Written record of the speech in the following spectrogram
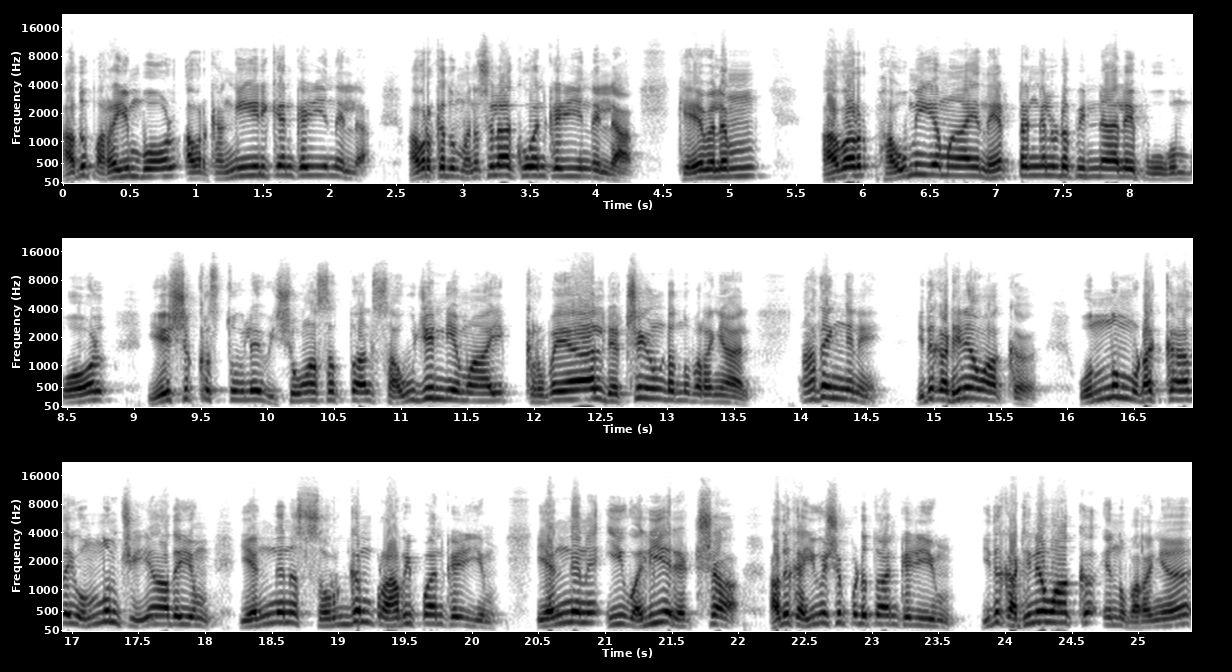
അത് പറയുമ്പോൾ അവർക്ക് അംഗീകരിക്കാൻ കഴിയുന്നില്ല. അവർക്കത് മനസ്സിലാക്കുവാൻ കഴിയുന്നില്ല. കേവലം അവർ ഭൗമികമായ നേട്ടങ്ങളുടെ പിന്നാലെ പോകുമ്പോൾ യേശുക്രിസ്തുവിലെ വിശ്വാസത്താൽ സൗജന്യമായി കൃപയാൽ രക്ഷയുണ്ടെന്ന് പറഞ്ഞാൽ അതെങ്ങനെ? ഇത് കഠിനവാക്ക്. ഒന്നും മുടക്കാതെ ഒന്നും ചെയ്യാതെയും എങ്ങനെ സ്വർഗം പ്രാപിപ്പാൻ കഴിയും? എങ്ങനെ ഈ വലിയ രക്ഷ അത് കൈവശപ്പെടുത്താൻ കഴിയും? ഇത് കഠിനവാക്ക് എന്ന് പറഞ്ഞ്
